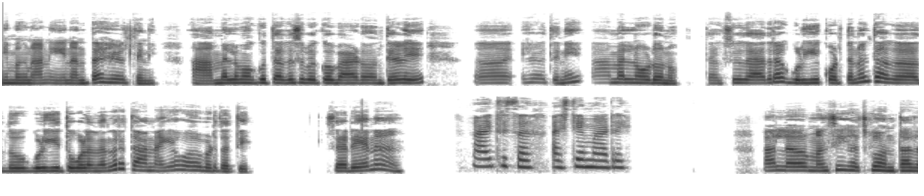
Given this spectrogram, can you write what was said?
ನಿಮಗ್ ನಾನು ಏನಂತ ಹೇಳ್ತೀನಿ. ಆಮೇಲೆ ಮಗು ತೆಗಿಸ್ಬೇಕು ಬೇಡ ಅಂತೇಳಿ ಹೇಳ್ತೀನಿ. ಆಮೇಲೆ ನೋಡೋನು. ತೆಗ್ಸುದಾದ್ರ ಗುಳಿಗೆ ಕೊಡ್ತಾನೆ ತಗ ಅದು ಗುಳಿಗೆ ತಗೊಳ್ಳೋದಂದ್ರೆ ತಾನಾಗೆ ಹೋಗ್ಬಿಡ್ತತಿ. ಸರಿನಾ ಆಯ್ತು ಸರ್ ಅಷ್ಟೇ ಮಾಡ್ರಿ. ಅಲ್ಲ ಅವ್ರ ಮನ್ಸಿಗೆ ಹಚ್ಕೊ ಅಂತದ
